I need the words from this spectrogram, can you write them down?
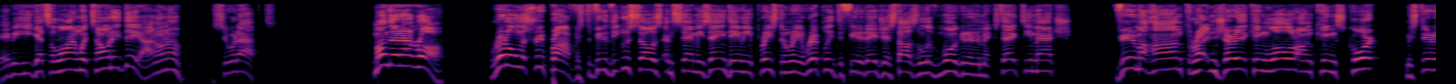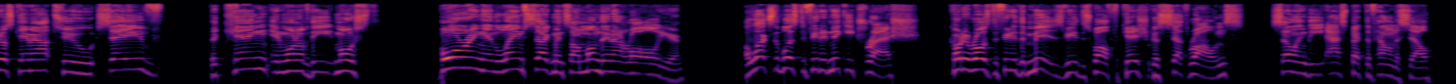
Maybe he gets a line with Tony D. I don't know. We'll see what happens. Monday Night Raw. Riddle and the Street Profits defeated the Usos and Sami Zayn. Damian Priest and Rhea Ripley defeated AJ Styles and Liv Morgan in a mixed tag team match. Veer Mahaan threatened Jerry the King Lawler on King's Court. Mysterios came out to save the King in one of the most boring and lame segments on Monday Night Raw all year. Alexa Bliss defeated Nikki Trash. Cody Rhodes defeated The Miz via disqualification because Seth Rollins, selling the aspect of Hell in a Cell,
